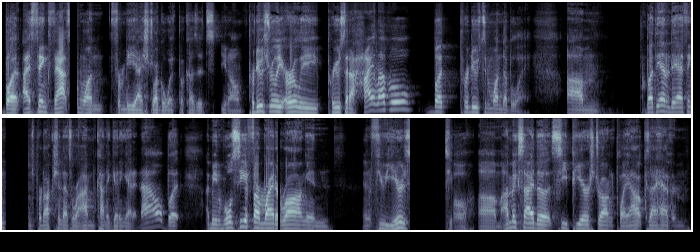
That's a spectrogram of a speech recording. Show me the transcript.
But I think that's one for me I struggle with because it's, you know, produced really early, produced at a high level, but produced in one double A. Um, but at the end of the day, I think production, that's where I'm kind of getting at it now. But I mean, we'll see if I'm right or wrong in in a few years. Um, I'm excited to see Pierre Strong play out because I have him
